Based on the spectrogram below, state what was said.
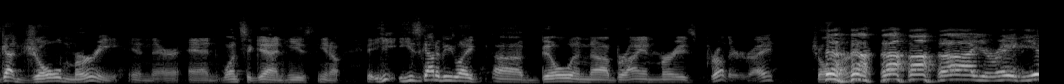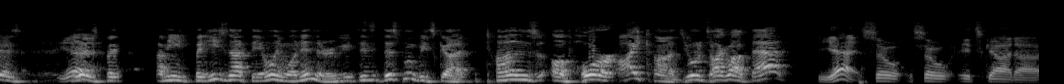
got Joel Murray in there, and once again, he's you know he he's got to be like uh, Bill and uh, Brian Murray's brother, right? Joel. You're right. He is. Yeah, He is. But I mean, but he's not the only one in there. This, this movie's got tons of horror icons. You want to talk about that? yeah. So so it's got uh,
